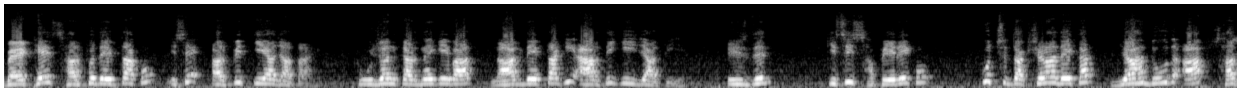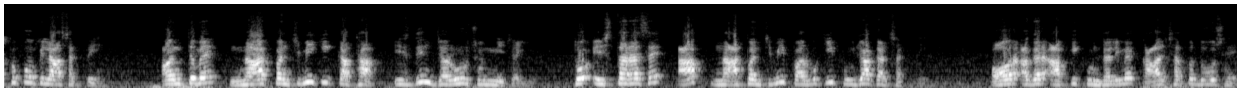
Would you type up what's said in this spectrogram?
बैठे सर्फ देवता को इसे अर्पित किया जाता है। पूजन करने के बाद नाग देवता की आरती की जाती है। इस दिन किसी सपेरे को कुछ दक्षिणा देकर यह दूध आप सर्प को पिला सकते हैं। अंत में नाग पंचमी की कथा इस दिन ज़रूर सुननी चाहिए। तो इस तरह से आप नागपंचमी पर्व की पूजा कर सकते हैं। और अगर आपकी कुंडली में काल सर्प दोष है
